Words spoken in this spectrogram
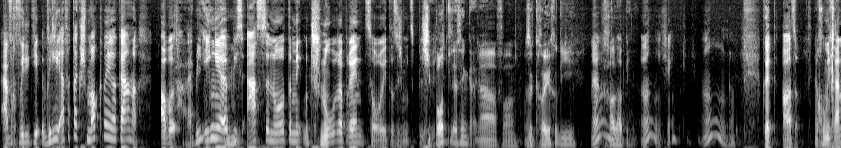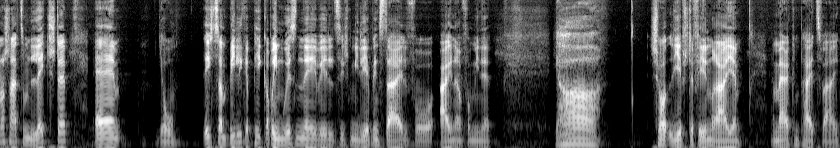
Einfach weil ich, die, weil ich einfach den Geschmack mega gerne habe. Aber irgendetwas essen nur, damit man die Schnurren brennt, sorry, das ist mir zu blöd. Chipotle sind geil. Ja, voll. Also Kräucher, die Ja. Kalabine. Oh, schön. Oh. Gut, also, dann komme ich auch noch schnell zum letzten. Ähm, ja, das ist so ein billiger Pick, aber ich muss ihn nehmen, weil es ist mein Lieblingsteil von einer von meinen, ja, schon liebsten Filmreihen, American Pie 2.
